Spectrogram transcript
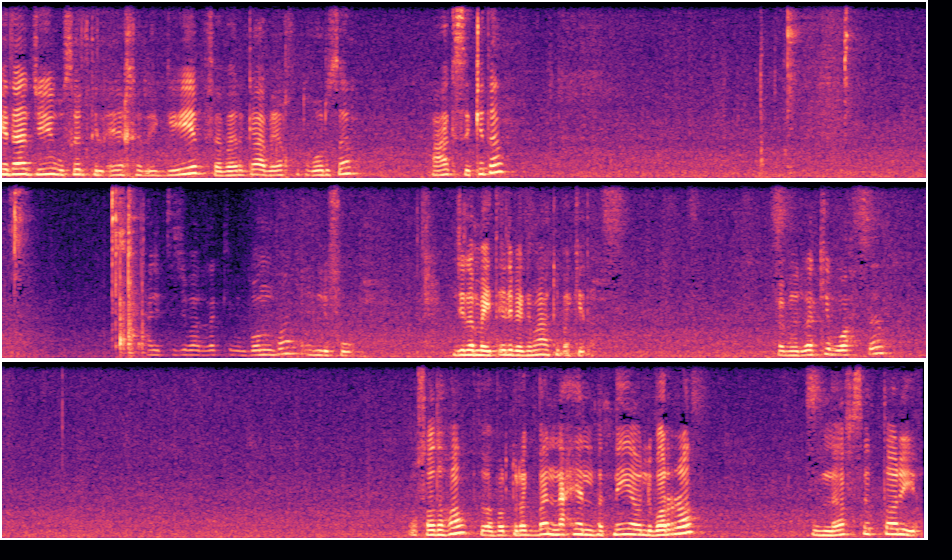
كده دي وصلت لآخر الجيب فبرجع باخد غرزة عكس كده. بقى نركب البنده اللي فوق. دي لما يتقلب يا جماعة تبقى كده. فبنركب واحدة. قصادها بتبقى برضو راكبة الناحية المتنية واللي بره. وبنفس الطريقة.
